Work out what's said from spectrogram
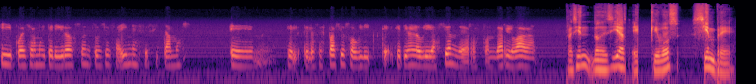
y puede ser muy peligroso, entonces ahí necesitamos eh, que, los espacios que, que, tienen la obligación de responder lo hagan. Recién nos decías eh, que vos siempre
